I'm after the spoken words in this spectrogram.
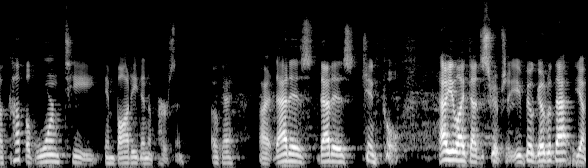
a cup of warm tea embodied in a person. Okay. All right. That is that is Ken Cole. How you like that description? You feel good with that? Yeah,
